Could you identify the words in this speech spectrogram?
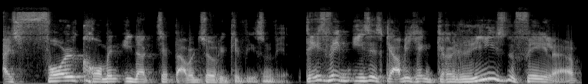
als vollkommen inakzeptabel zurückgewiesen wird. Deswegen ist es, glaube ich, ein Riesenfehler,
